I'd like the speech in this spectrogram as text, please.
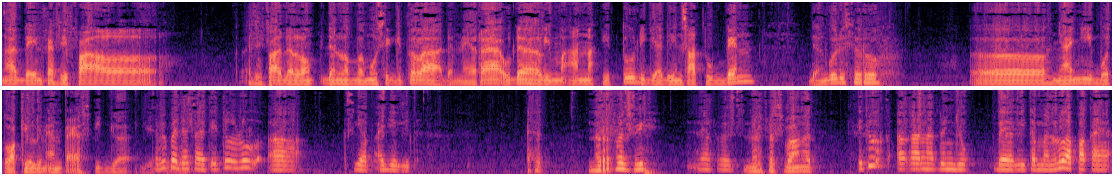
Ngadain festival festival dan lomba, dan lomba musik gitulah. Dan era udah lima anak itu dijadiin satu band. Dan gue disuruh eh nyanyi buat wakilin NTS 3 gitu. Tapi pada saat itu lu eh, siap aja gitu. nervous sih. Terus nervous banget. Itu karena tunjuk dari teman lu apa kayak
